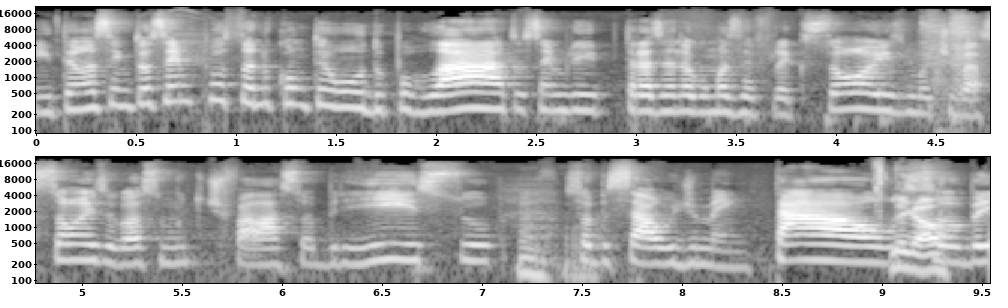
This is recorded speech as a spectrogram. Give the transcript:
Então, assim, tô sempre postando conteúdo por lá, tô sempre trazendo algumas reflexões, motivações. Eu gosto muito de falar sobre isso, sobre saúde mental, Uhum. Legal. sobre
